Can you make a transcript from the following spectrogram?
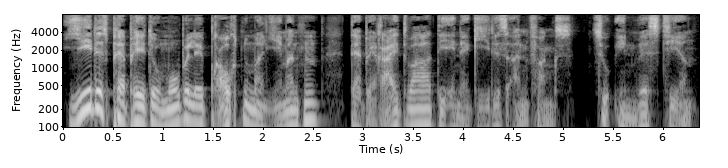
Jedes Perpetuum mobile braucht nun mal jemanden, der bereit war, die Energie des Anfangs zu investieren.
